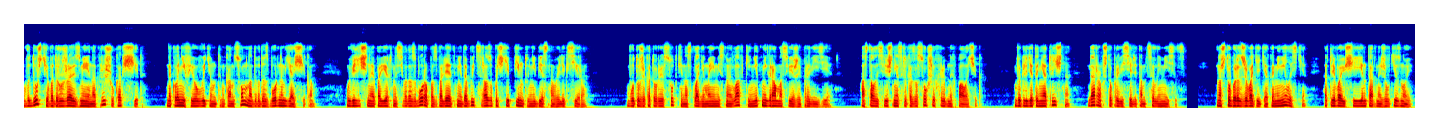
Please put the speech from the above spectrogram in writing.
В дождь я водружаю змея на крышу, как щит, наклонив его вытянутым концом над водосборным ящиком. Увеличенная поверхность водосбора позволяет мне добыть сразу почти пинту небесного эликсира. Вот уже которые сутки на складе моей мясной лавки нет ни грамма свежей провизии. Осталось лишь несколько засохших рыбных палочек. Выглядит они отлично, даром что провисели там целый месяц. Но чтобы разжевать эти окаменелости, отливающие янтарной желтизной,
